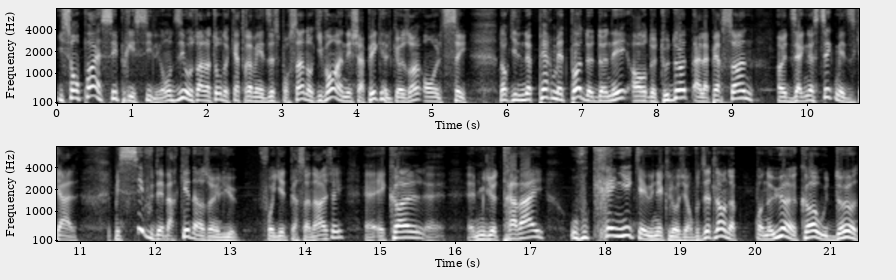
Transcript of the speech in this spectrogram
ils sont pas assez précis. On dit aux alentours de 90% donc ils vont en échapper quelques-uns, on le sait. Donc ils ne permettent pas de donner, hors de tout doute, à la personne un diagnostic médical. Mais si vous débarquez dans un lieu, foyer de personnes âgées, euh, école, euh, milieu de travail, où vous craignez qu'il y ait une éclosion. Vous dites là, on a eu un cas ou deux.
